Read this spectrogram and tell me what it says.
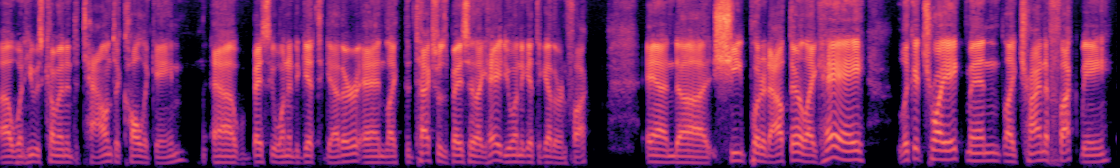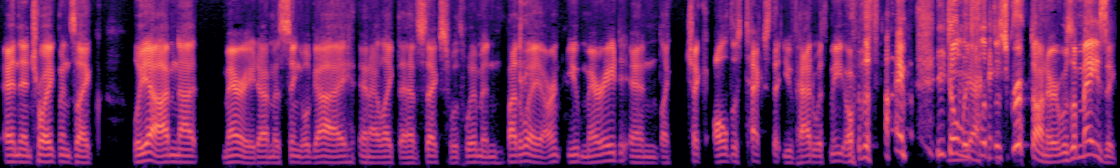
uh, when he was coming into town to call a game. Uh, basically wanted to get together, and like the text was basically like, "Hey, do you want to get together and fuck?" And uh, she put it out there like, "Hey, look at Troy Aikman like trying to fuck me," and then Troy Aikman's like, "Well, yeah, I'm not." married. I'm a single guy and i like to have sex with women. By the way aren't you married? And like check all the texts that you've had with me over the time. He totally flipped the script on her. It was amazing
